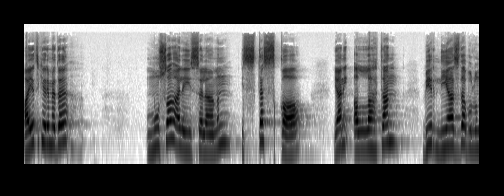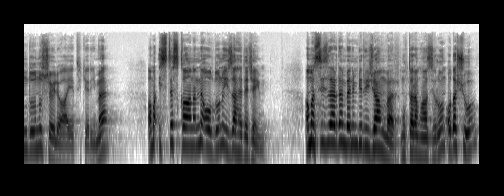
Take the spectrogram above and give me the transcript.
Ayet-i kerimede Musa aleyhisselamın isteska yani Allah'tan bir niyazda bulunduğunu söylüyor ayet-i kerime. Ama isteskanın ne olduğunu izah edeceğim. Ama sizlerden benim bir ricam var muhterem hazirun. O da şu.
